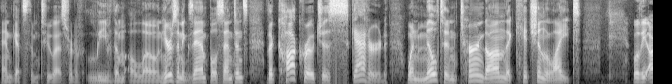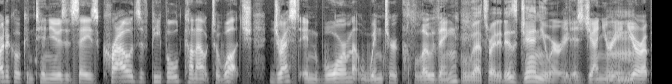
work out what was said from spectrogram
and gets them to uh, sort of leave them alone. Here's an example sentence The cockroaches scattered when Milton turned on the kitchen light. Well, the article continues. It says crowds of people come out to watch, dressed in warm winter clothing. Oh, that's right. It is January. It is January in hmm. Europe.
